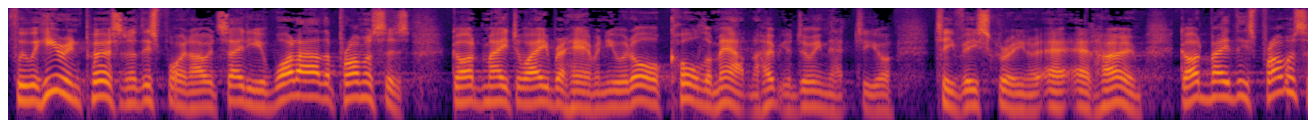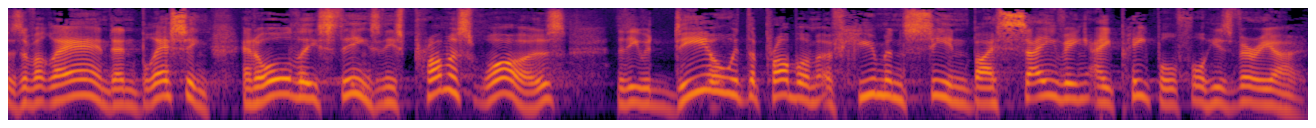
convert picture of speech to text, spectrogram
If we were here in person at this point, I would say to you, What are the promises God made to Abraham? And you would all call them out. And I hope you're doing that to your TV screen at, at home. God made these promises of a land and blessing and all these things. And his promise was that he would deal with the problem of human sin by saving a people for his very own.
